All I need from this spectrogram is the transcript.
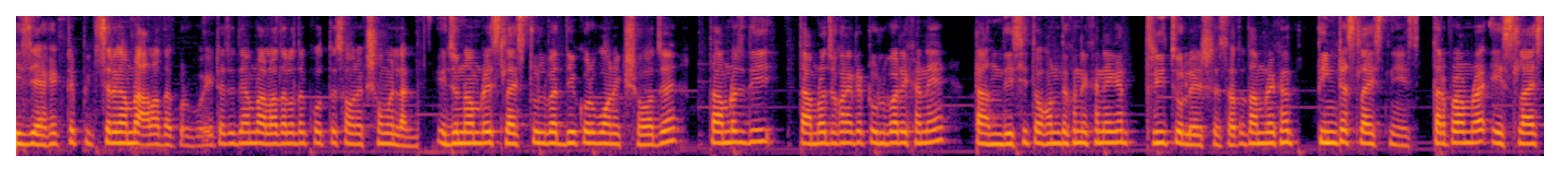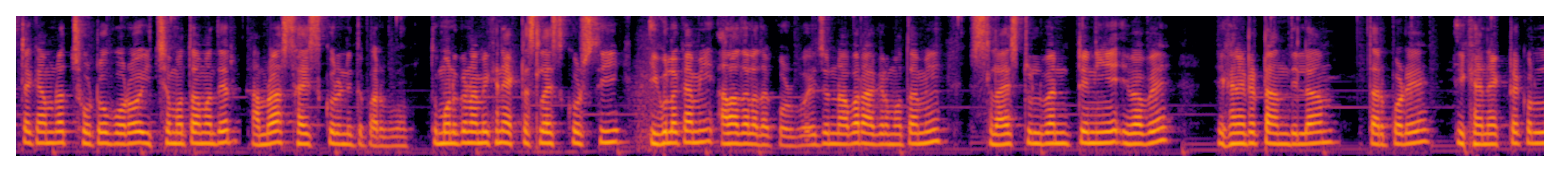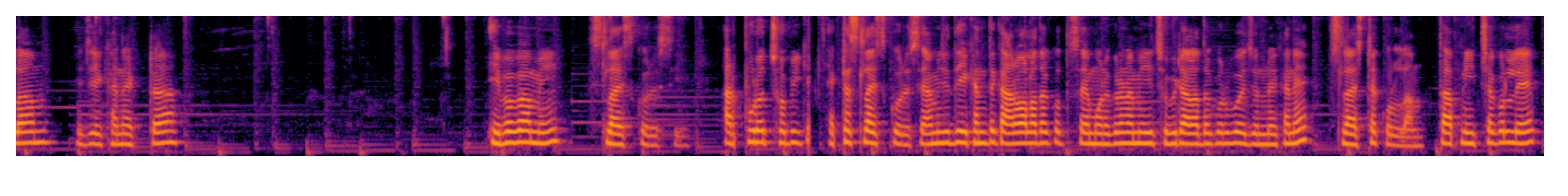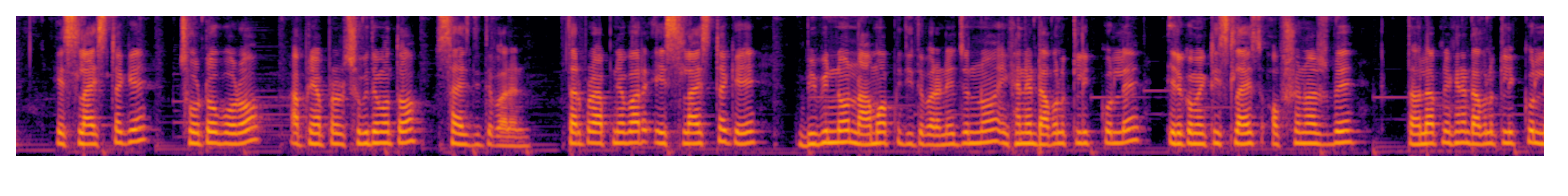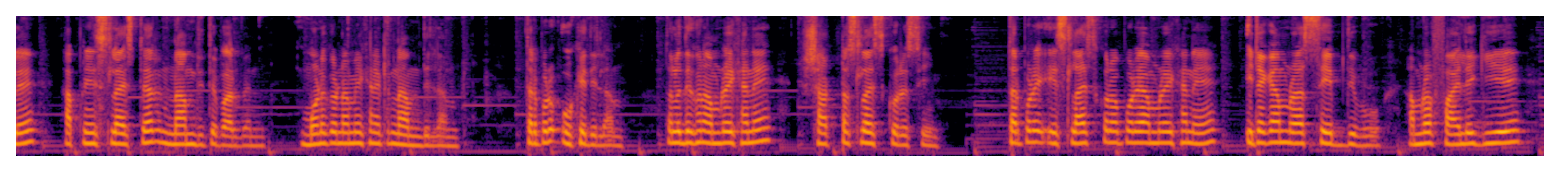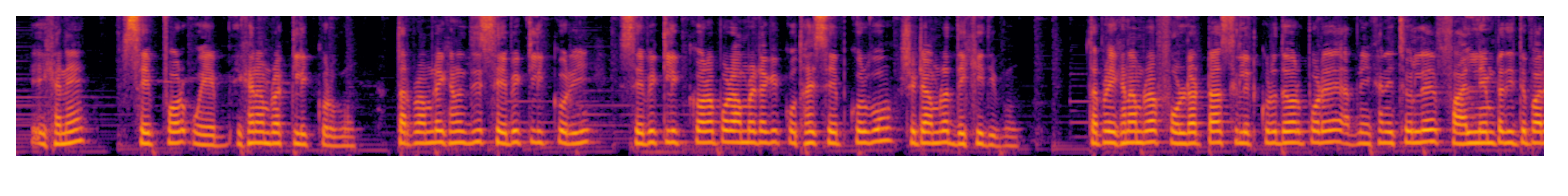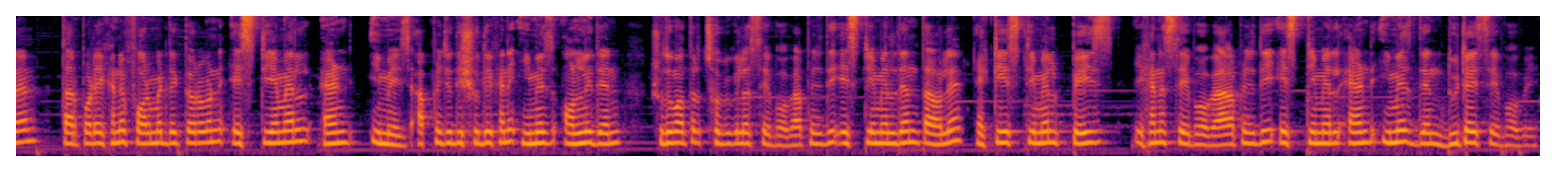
এই যে এক একটা পিকচারকে আমরা আলাদা করব। এটা যদি আমরা আলাদা আলাদা করতে চাই, অনেক সময় লাগবে। এই জন্য আমরা এই স্লাইস টুলবার দিয়ে করব অনেক সহজে। তা আমরা যদি তা আমরা যখন একটা টুলবার এখানে টান দিয়েছি, তখন দেখুন এখানে এখানে থ্রি চলে এসেছে। অর্থাৎ আমরা এখানে তিনটা স্লাইস নিয়েছি। তারপর আমরা এই স্লাইসটাকে আমরা ছোট, বড়, ইচ্ছে মতো আমাদের আমরা সাইজ করে নিতে পারব। তো মনে করুন আমি এখানে একটা স্লাইস করছি, এগুলোকে আমি আলাদা আলাদা করব। এই জন্য আবার আগের মতো আমি স্লাইস টুলব্যান্ডে নিয়ে এভাবে এখানে একটা টান দিলাম, তারপরে এখানে একটা করলাম, এই যে এখানে একটা। এভাবে আমি স্লাইস করেছি। আর পুরো ছবিকে একটা স্লাইস করেছি। আমি যদি এখান থেকে আরও আলাদা করতে চাই, মনে করেন আমি এই ছবিটা আলাদা করব, এই জন্য এখানে স্লাইসটা করলাম। তা আপনি ইচ্ছা করলে এই স্লাইসটাকে ছোট, বড়, আপনি আপনার সুবিধা মতো সাইজ দিতে পারেন। তারপর আপনি আবার এই স্লাইসটাকে বিভিন্ন নামও আপনি দিতে পারেন। এর জন্য এখানে ডাবল ক্লিক করলে এরকম একটি স্লাইস অপশন আসবে। তাহলে আপনি এখানে ডাবল ক্লিক করলে আপনি এই স্লাইসটার নাম দিতে পারবেন। মনে করেন আমি এখানে একটা নাম দিলাম। তারপর ওকে দিলাম। তাহলে দেখুন আমরা এখানে ষাটটা স্লাইস করেছি। তারপরে এই স্লাইস করার পরে আমরা এখানে এটাকে আমরা সেভ দিব। আমরা ফাইলে গিয়ে এখানে সেভ ফর ওয়েব এখানে আমরা ক্লিক করব। তারপর আমরা এখানে যদি সেভে ক্লিক করি সেভে ক্লিক করার পরে আমরা এটাকে কোথায় সেভ করব, সেটা আমরা দেখিয়ে দিব। তারপরে এখানে আমরা ফোল্ডারটা সিলেক্ট করে দেওয়ার পরে আপনি এখানে চলে ফাইল নেমটা দিতে পারেন। তারপরে এখানে ফরম্যাট দেখতে পারবেন এস টিএমএল অ্যান্ড ইমেজ আপনি যদি শুধু এখানে ইমেজ অনলি দেন, শুধুমাত্র ছবিগুলো সেভ হবে। আপনি যদি এস টিএমএল দেন, তাহলে একটি এস পেজ এখানে সেভ হবে। আর আপনি যদি টিএমএল অ্যান্ড ইমেজ দেন, দুইটাই সেভ হবে।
